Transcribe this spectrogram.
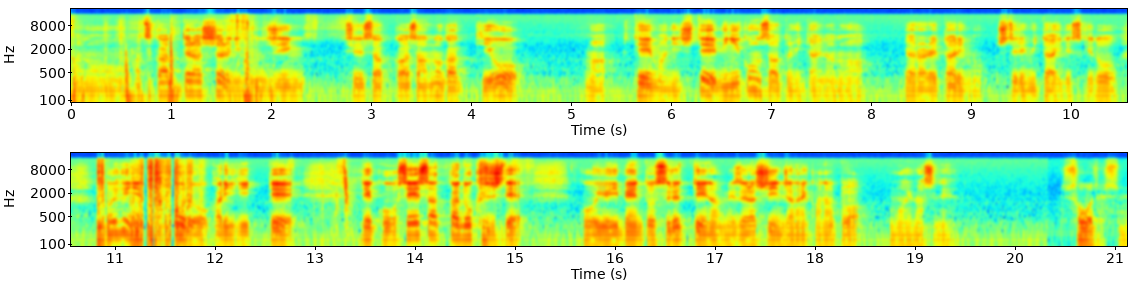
あの扱ってらっしゃる日本人制作家さんの楽器を、まあ、テーマにしてミニコンサートみたいなのはやられたりもしてるみたいですけどこういうふうにホールを借り切ってでこう制作家独自でこういうイベントをするっていうのは珍しいんじゃないかなとは思いますね。そうですね、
